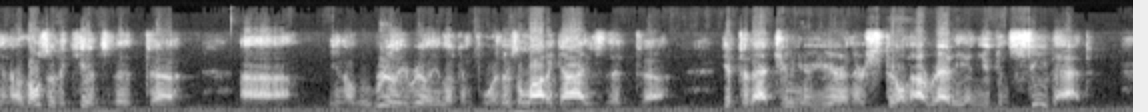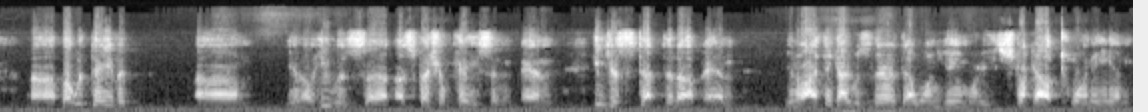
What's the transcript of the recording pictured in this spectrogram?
You know, those are the kids that uh, uh, you know we're really really looking for. There's a lot of guys that uh, get to that junior year and they're still not ready, and you can see that. Uh, but with David, um, you know, he was uh, a special case, and and he just stepped it up. And you know, I think I was there at that one game where he struck out 20, and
